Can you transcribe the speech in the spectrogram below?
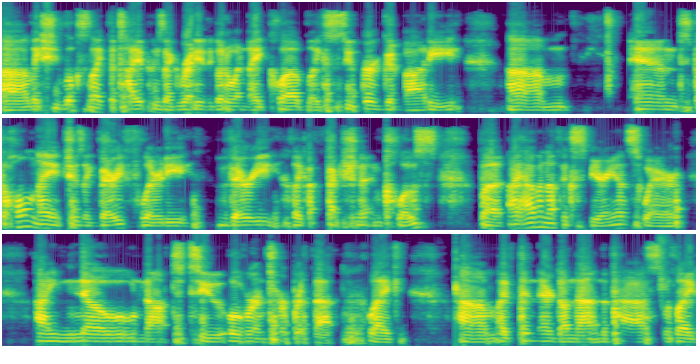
Uh, like she looks like the type who's like ready to go to a nightclub, like super good body. Um, and the whole night she was like very flirty, very like affectionate and close. But I have enough experience where I know not to overinterpret that. Like, um, I've been there, done that in the past with like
